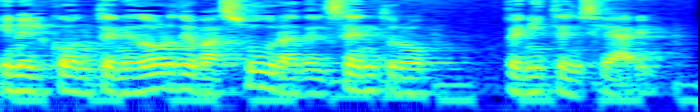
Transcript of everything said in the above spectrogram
en el contenedor de basura del centro penitenziario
